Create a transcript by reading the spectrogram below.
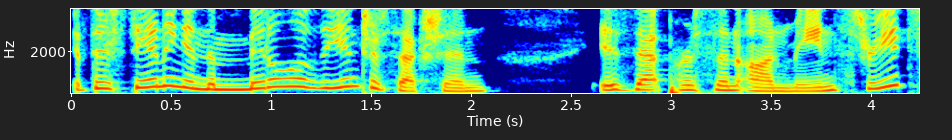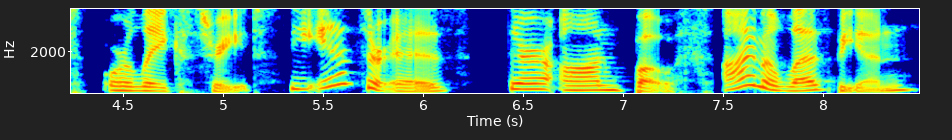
If they're standing in the middle of the intersection, is that person on Main Street or Lake Street? The answer is they're on both. I'm a lesbian,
